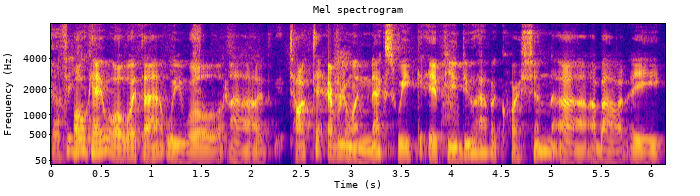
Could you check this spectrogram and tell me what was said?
okay. Well, with that, we will uh, talk to everyone next week. If you do have a question uh, about a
